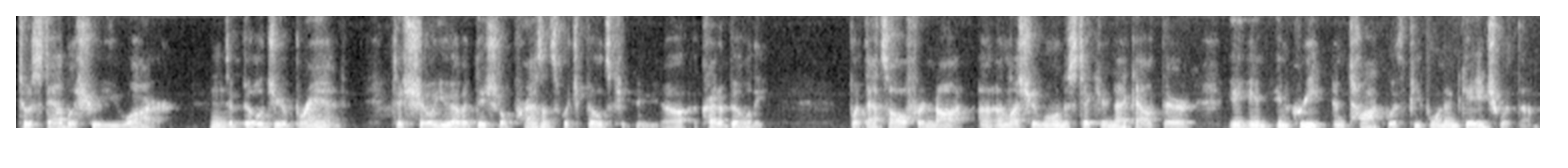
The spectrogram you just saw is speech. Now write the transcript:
to establish who you are mm. to build your brand to show you have a digital presence which builds uh, credibility but that's all for naught uh, unless you're willing to stick your neck out there and, and greet and talk with people and engage with them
